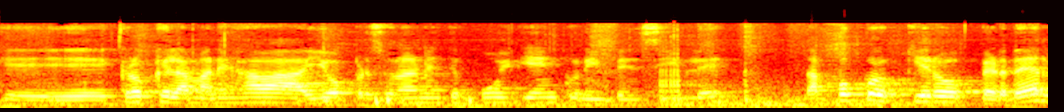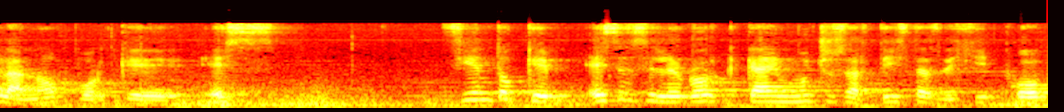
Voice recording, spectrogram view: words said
que creo que la manejaba yo personalmente muy bien con Invencible, tampoco quiero perderla, ¿no? Porque es... Siento que ese es el error que caen muchos artistas de hip hop,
